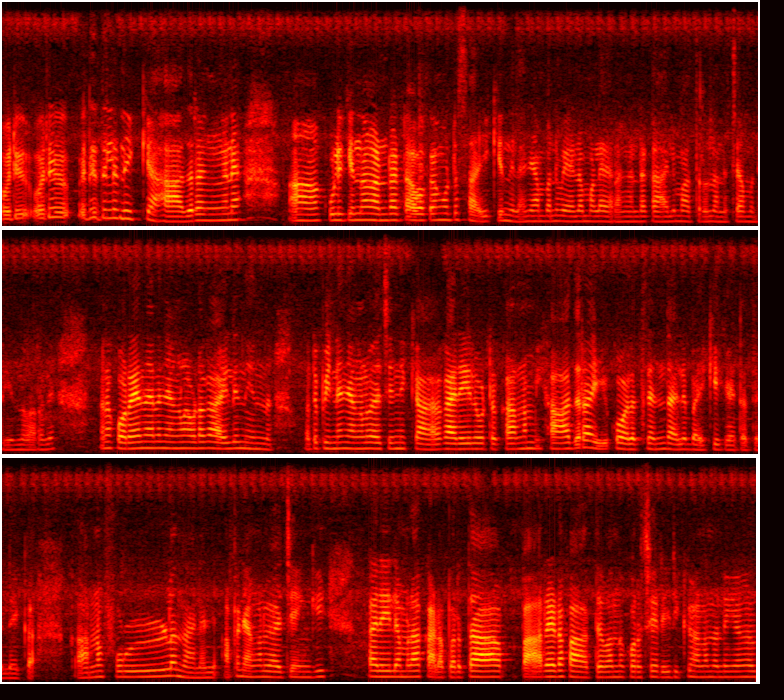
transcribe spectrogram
ഒരു ഒരു ഒരിതിൽ നിൽക്കുക. ഹാദർ അങ്ങനെ കുളിക്കുന്ന കണ്ടിട്ട് അവൾക്ക് അങ്ങോട്ട് സഹിക്കുന്നില്ല. ഞാൻ പറഞ്ഞു വേണം മോളെ ഇറങ്ങേണ്ട. കാൽ മാത്രം നനച്ചാൽ മതി എന്ന് പറഞ്ഞ് അങ്ങനെ കുറേ നേരം ഞങ്ങൾ അവിടെ കായലിൽ നിന്ന്. എന്നിട്ട് പിന്നെ ഞങ്ങൾ വെച്ച് ഇനി കരയിലോട്ട് കാരണം ഹാജറ ഈ കോലത്തിൽ എന്തായാലും ബൈക്കിൽ കയറ്റത്തിലേക്ക് കാരണം ഫുള്ള് നനഞ്ഞ്. അപ്പം ഞങ്ങൾ വിചാരിച്ചെങ്കിൽ കരയിൽ നമ്മൾ ആ കടപ്പുറത്ത് ആ പാറയുടെ ഭാഗത്ത് വന്ന് കുറച്ച് നേരം ഇരിക്കുകയാണെന്നുണ്ടെങ്കിൽ ഞങ്ങൾ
